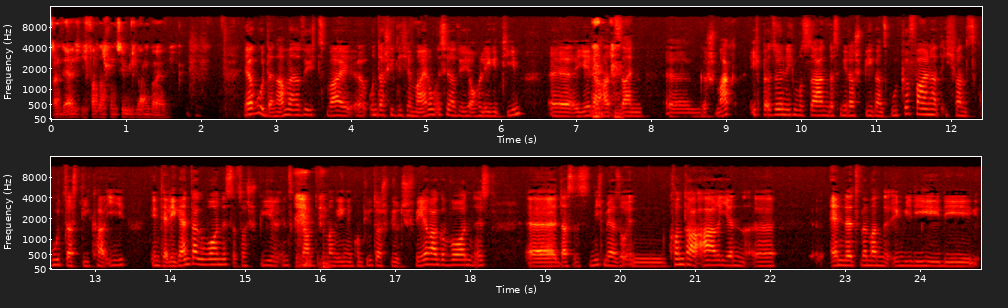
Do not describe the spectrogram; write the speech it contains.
ganz ehrlich, ich fand das schon ziemlich langweilig. Ja gut, dann haben wir natürlich zwei äh, unterschiedliche Meinungen, ist ja natürlich auch legitim. Äh, jeder hat seinen äh, Geschmack. Ich persönlich muss sagen, dass mir das Spiel ganz gut gefallen hat. Ich fand es gut, dass die KI intelligenter geworden ist, dass das Spiel insgesamt, wenn man gegen den Computer spielt, schwerer geworden ist, äh, dass es nicht mehr so in Konterarien äh, endet, wenn man irgendwie die, die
